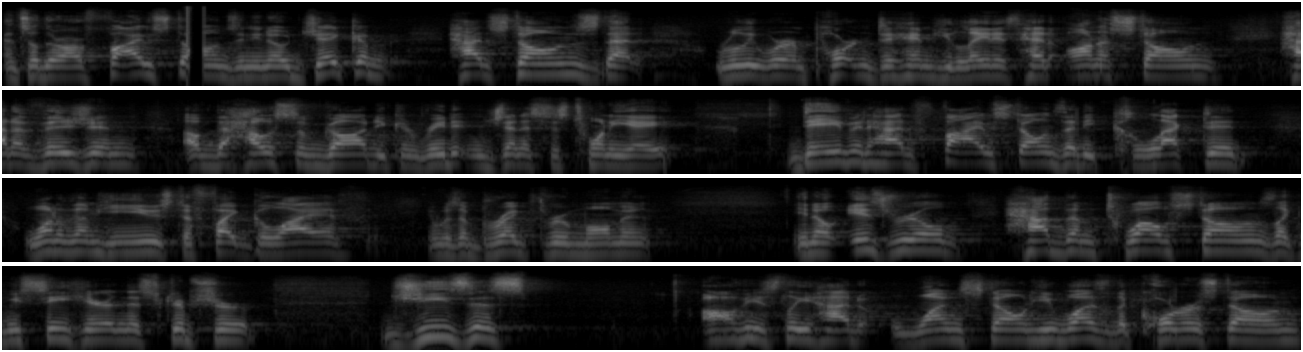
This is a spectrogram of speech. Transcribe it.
And so there are five stones, and you know, Jacob had stones that really were important to him. He laid his head on a stone, had a vision of the house of God. You can read it in Genesis 28. David had five stones that he collected. One of them he used to fight Goliath. It was a breakthrough moment. You know, Israel had them 12 stones, like we see here in this scripture. Jesus obviously had one stone. He was the cornerstone.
